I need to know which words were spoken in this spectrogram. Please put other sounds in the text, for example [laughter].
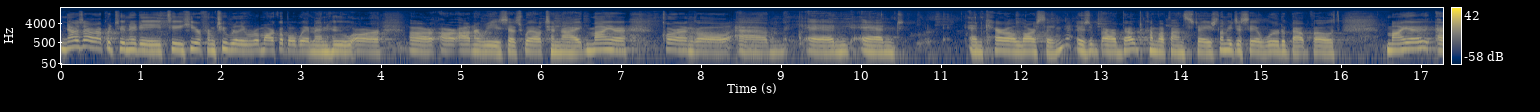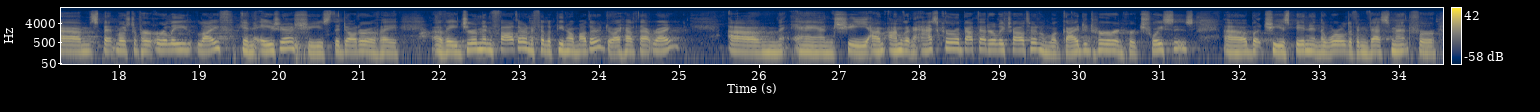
now's our opportunity to hear from two really remarkable women who are are honorees as well tonight. Maya Chorengel um, and and and Carol Larson is, are about to come up on stage. Let me just say a word about both. Maya um, spent most of her early life in Asia. She's the daughter of a of a German father and a Filipino mother. Do I have that right? Um, and she, I'm, I'm, going to ask her about that early childhood and what guided her and her choices. Uh, but she has been in the world of investment for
